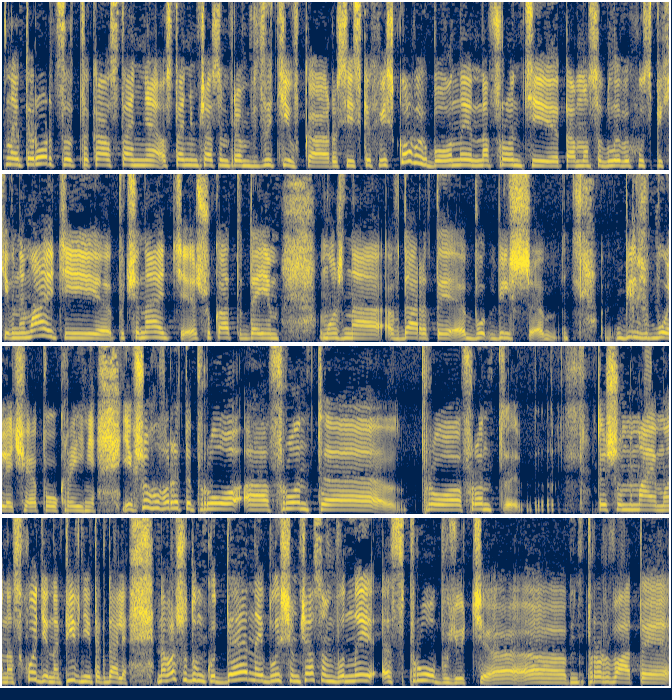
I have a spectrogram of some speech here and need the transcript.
Терор це така остання останнім часом прям візитівка російських військових, бо вони на фронті там особливих успіхів не мають і починають шукати, де їм можна вдарити більш, більш боляче по Україні. Якщо говорити про фронт, е, про фронт, той, що ми маємо на сході, на півдні і так далі. На вашу думку, де найближчим часом вони спробують е, е, прорвати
